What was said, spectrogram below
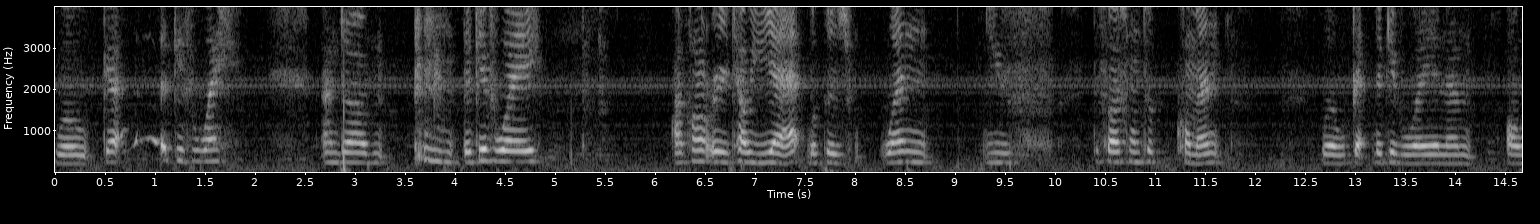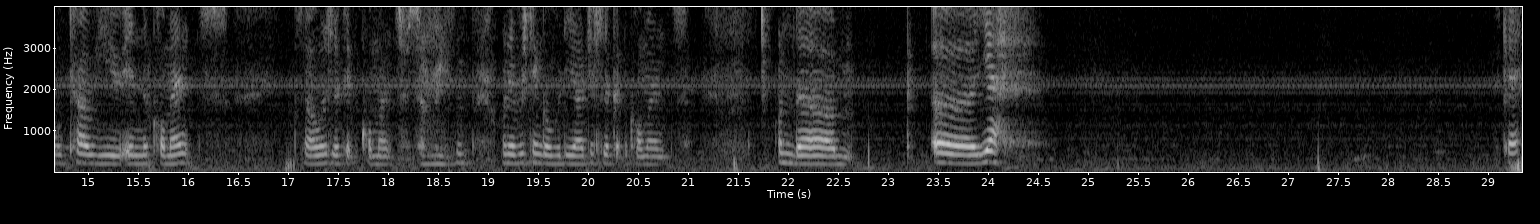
will get a giveaway. And um, the giveaway, I can't really tell you yet because when you've the first one to comment will get the giveaway and then I'll tell you in the comments. So I always look at the comments for some reason. On every single video I just look at the comments. And um, uh, yeah. Okay.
